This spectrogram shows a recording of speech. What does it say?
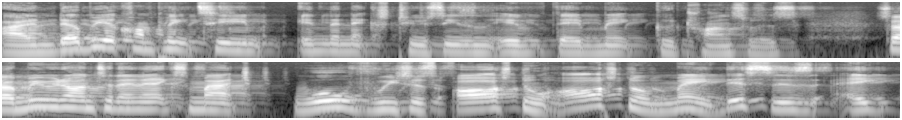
And there'll be a complete team in the next two seasons if they make good transfers. So moving on to the next match, Wolves versus Arsenal. Arsenal, mate, this is a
